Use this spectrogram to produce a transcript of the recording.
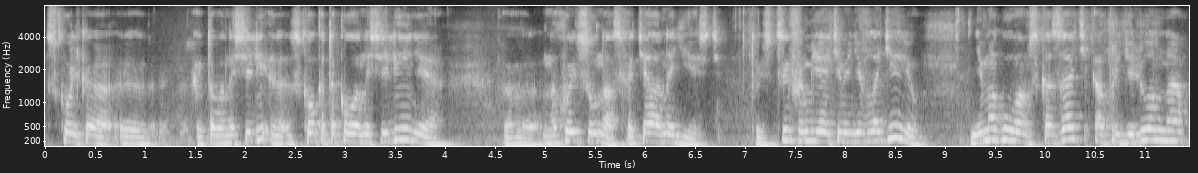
сколько, э, этого населения, сколько такого населения э, находится у нас, хотя она есть. То есть цифрами я этими не владею. Не могу вам сказать определенно,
